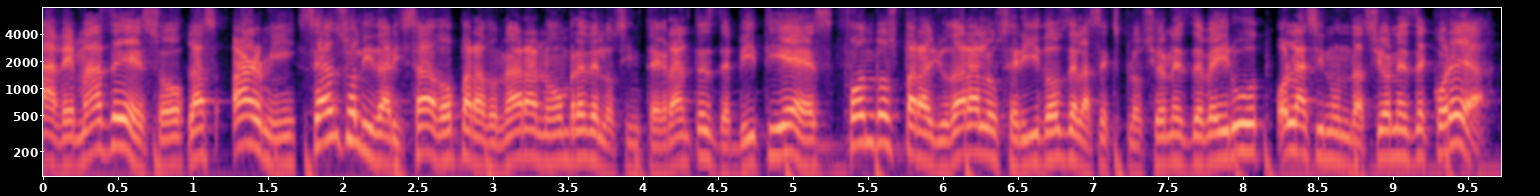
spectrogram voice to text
Además de eso, las ARMY se han solidarizado para donar a nombre de los integrantes de BTS fondos para ayudar a los heridos de las explosiones de Beirut o las inundaciones de Corea.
